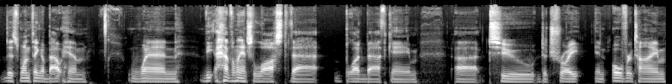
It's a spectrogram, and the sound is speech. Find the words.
this one thing about him when the Avalanche lost that bloodbath game uh, to Detroit in overtime,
